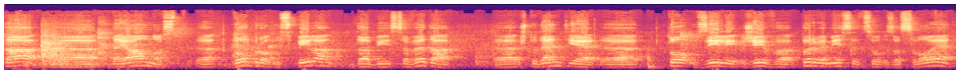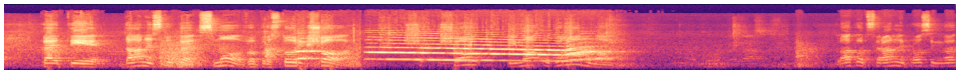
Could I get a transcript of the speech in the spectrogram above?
ta eh, dejavnost eh, dobro uspela, da bi seveda študentje to vzeli že v prvem mesecu za svoje, kajti danes tukaj smo v prostorih šova. Šov ima ogromno. Lahko odstranili, prosim ga.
